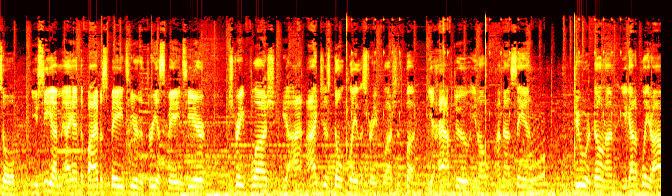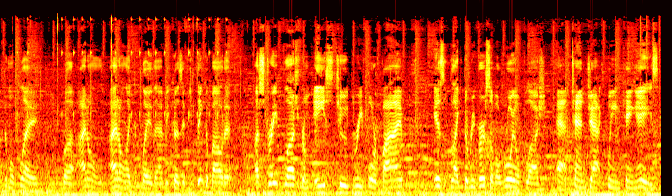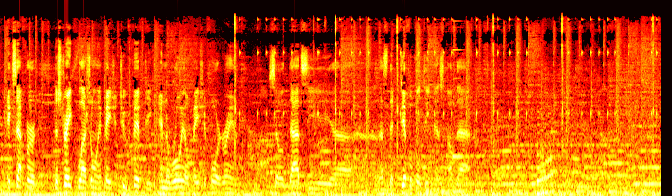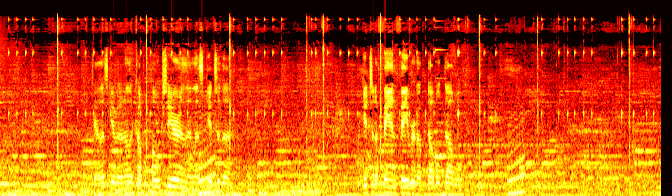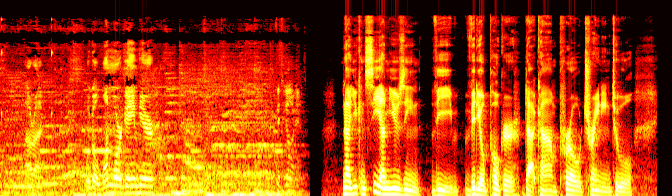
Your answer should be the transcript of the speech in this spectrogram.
So you see, I'm, I had the five of spades here, the three of spades here, straight flush. Yeah, I, I just don't play the straight flushes, but you have to. You know, I'm not saying do or don't. I'm you got to play your optimal play, but I don't I don't like to play that because if you think about it, a straight flush from ace two three four five is like the reverse of a royal flush at 10 jack queen king ace except for the straight flush only pays you 250 and the royal pays you four grand so that's the uh, that's the difficultiness of that Okay, let's give it another couple pokes here, and then let's get to the get to the fan favorite of double double. All right, we'll go one more game here. $50 hands. Now you can see I'm using the videopoker.com pro training tool.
